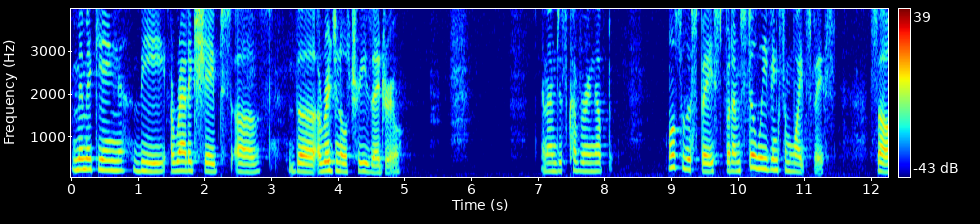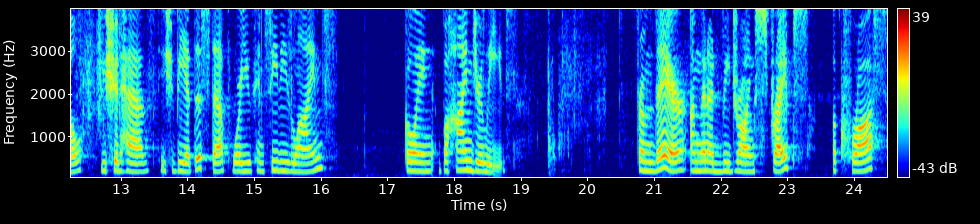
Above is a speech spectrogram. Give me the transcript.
mimicking the erratic shapes of the original trees I drew. And I'm just covering up most of the space, but I'm still leaving some white space. So you should have, you should be at this step where you can see these lines going behind your leaves. From there, I'm going to be drawing stripes across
